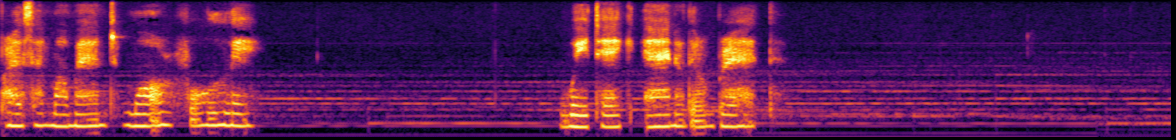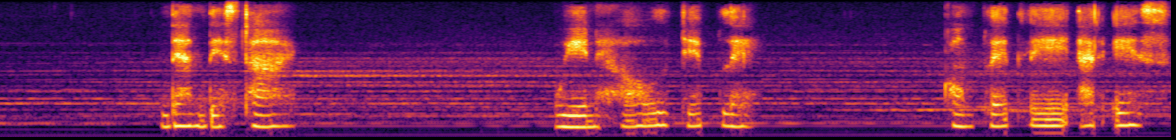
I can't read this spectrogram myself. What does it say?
present moment more fully. We take another breath. Then this time we inhale deeply, completely at ease.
